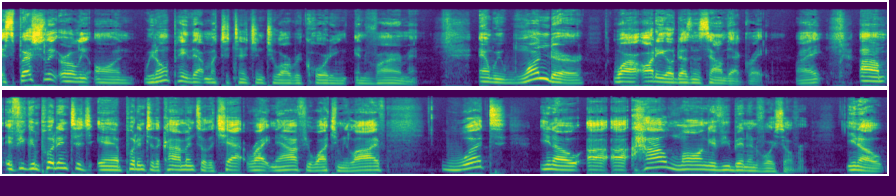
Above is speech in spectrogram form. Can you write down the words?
Especially early on, we don't pay that much attention to our recording environment. And we wonder why our audio doesn't sound that great, right? Um, if you can put into uh, put into the comments or the chat right now, if you're watching me live, what you know, uh, uh, how long have you been in voiceover? You know,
